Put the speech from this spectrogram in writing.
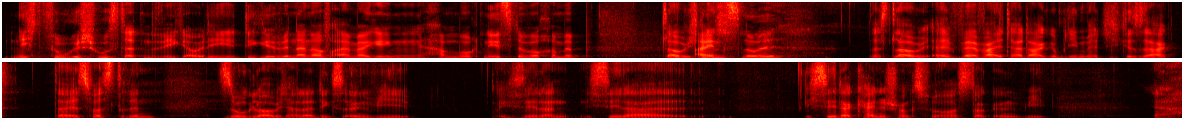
nicht zugeschusterten Sieg, aber die, die gewinnen dann auf einmal gegen Hamburg nächste Woche mit glaube ich nicht. 1-0. Das glaube ich, äh, wäre weiter da geblieben, hätte ich gesagt, da ist was drin. So glaube ich allerdings irgendwie, ich sehe da, ich sehe da, ich sehe da keine Chance für Rostock irgendwie. Ja.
